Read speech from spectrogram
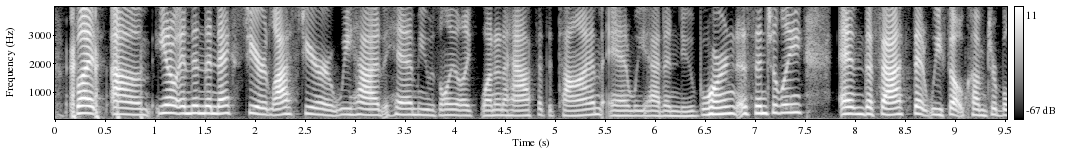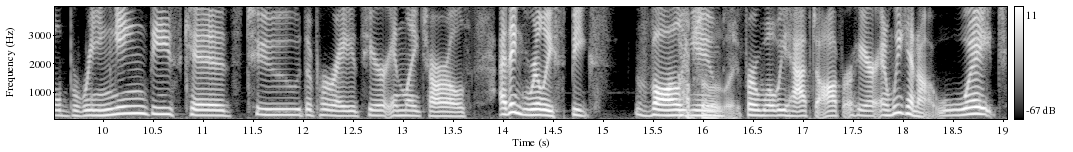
but um, you know, and then the next year, last year, we had him. He was only like one and a half at the time, and we had a newborn essentially. And the fact that we felt comfortable bringing these kids to the parades here in Lake Charles, I think really speaks volumes Absolutely. for what we have to offer here, and we cannot wait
